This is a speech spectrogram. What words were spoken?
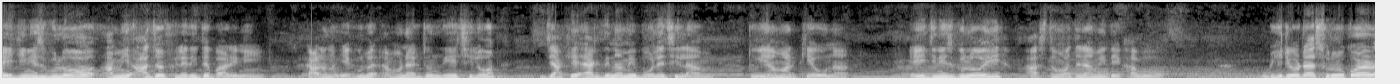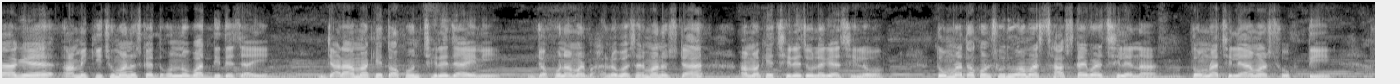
এই জিনিসগুলো আমি আজও ফেলে দিতে পারিনি, কারণ এগুলো এমন একজন দিয়েছিল যাকে একদিন আমি বলেছিলাম, তুই আমার কেউ না। এই জিনিসগুলোই আজ তোমাদের আমি দেখাবো। ভিডিওটা শুরু করার আগে আমি কিছু মানুষকে ধন্যবাদ দিতে চাই, যারা আমাকে তখন ছেড়ে যায়নি, যখন আমার ভালোবাসার মানুষটা আমাকে ছেড়ে চলে গেছিল। তোমরা তখন শুধু আমার সাবস্ক্রাইবার ছিলে না, তোমরা ছিলে আমার শক্তি।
